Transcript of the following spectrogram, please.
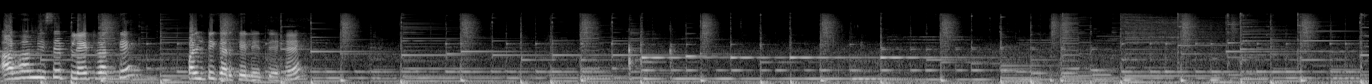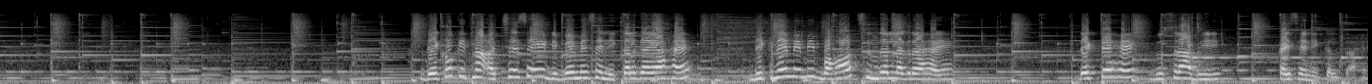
अब हम इसे प्लेट रख के पलटी करके लेते हैं। देखो कितना अच्छे से डिब्बे में से निकल गया है। दिखने में भी बहुत सुंदर लग रहा है। देखते हैं दूसरा भी कैसे निकलता है।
